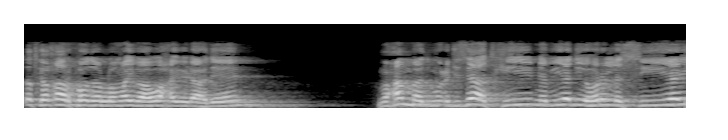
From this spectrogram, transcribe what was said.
Dadka qaarkoodoo lumay baa waxay yidhaahdeen muxamed mucjizaadkii nebiyadii hore la siiyey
